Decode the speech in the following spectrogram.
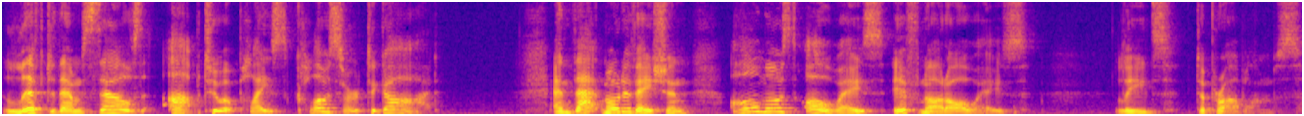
lift themselves up to a place closer to God. And that motivation almost always, if not always, leads to problems.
